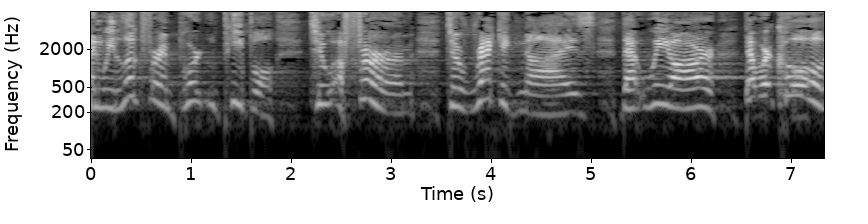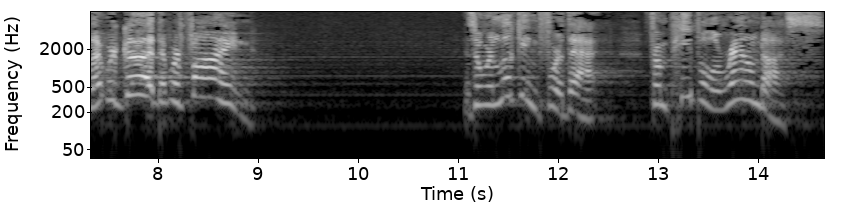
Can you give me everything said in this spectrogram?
And we look for important people to affirm, to recognize that we are, that we're cool, that we're good, that we're fine. And so we're looking for that from people around us.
